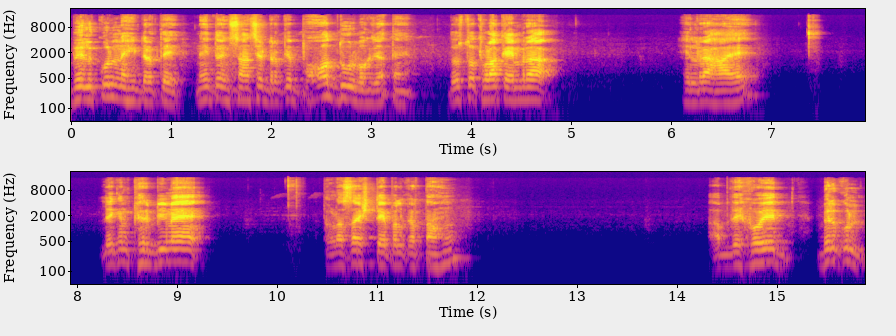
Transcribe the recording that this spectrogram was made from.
बिल्कुल नहीं डरते, नहीं तो इंसान से डर के बहुत दूर भग जाते हैं। दोस्तों, थोड़ा कैमरा हिल रहा है। लेकिन फिर भी मैं थोड़ा सा स्टेपल करता हूँ। अब देखो ये बिल्कुल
